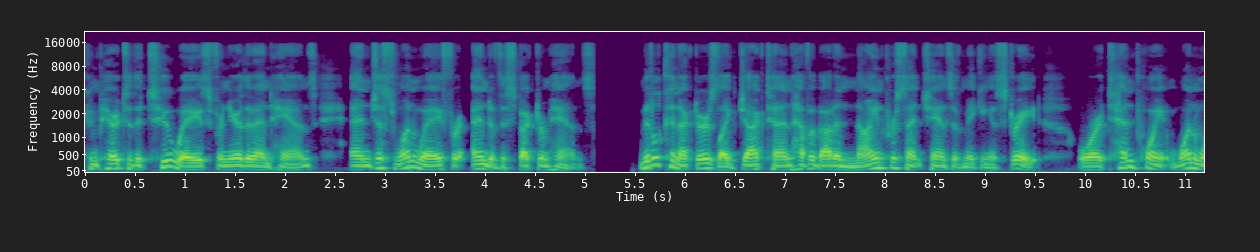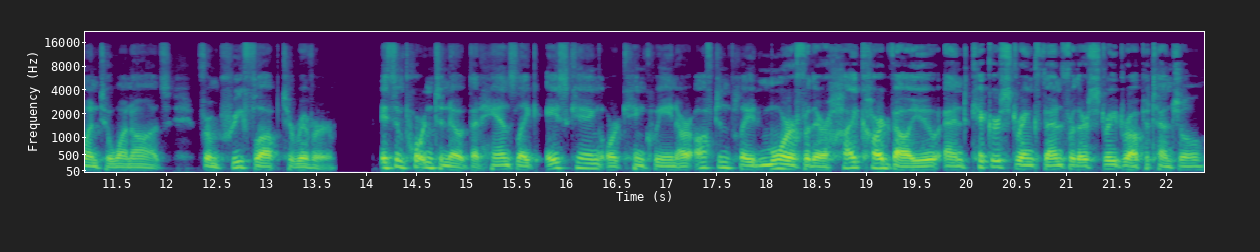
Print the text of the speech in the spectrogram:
compared to the two ways for near the end hands and just one way for end of the spectrum hands. Middle connectors like Jack 10 have about a 9% chance of making a straight, or 10.11 to 1 odds, from pre-flop to river. It's important to note that hands like Ace King or King Queen are often played more for their high card value and kicker strength than for their straight draw potential.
